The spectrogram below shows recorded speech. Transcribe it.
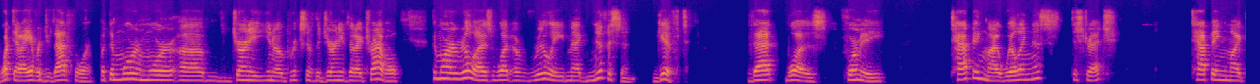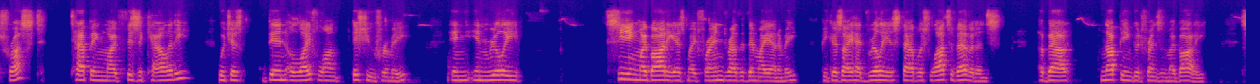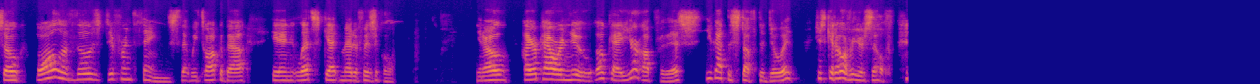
what did I ever do that for? But the more and more um, journey, you know, bricks of the journey that I travel, the more I realize what a really magnificent gift that was for me, tapping my willingness to stretch, tapping my trust, tapping my physicality, which has been a lifelong issue for me in, in really seeing my body as my friend rather than my enemy, because I had really established lots of evidence about not being good friends with my body. So all of those different things that we talk about in Let's Get Metaphysical. You know, higher power knew, okay, you're up for this. You got the stuff to do it. Just get over yourself.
